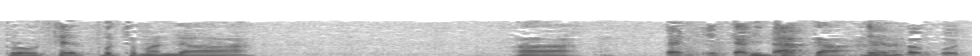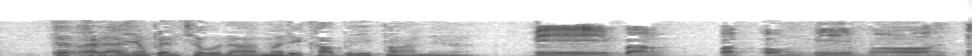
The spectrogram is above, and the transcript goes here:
โปรดเทศพุทธมันดา อ่า เป็นอินทอินทกะกะเทพบุตรแต่ท่านก็ยังเป็นเทวดาไม่ได้เข้าไปนิพพานเนี่ยนะมีบางบางองค์มีหมอถ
